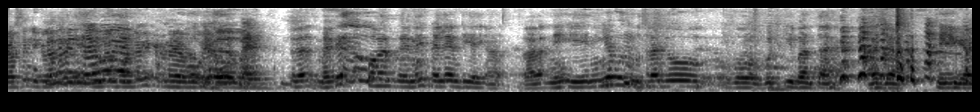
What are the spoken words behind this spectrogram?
हाँ, वो इतना घर से घर से निकला था कि मैं बोलता नहीं करना है वो मैं मैं कह रहा हूँ, वो नहीं पहले आंटी आई हाँ आ, नहीं ये नहीं है वो दूसरा जो वो गुटकी बनता है अच्छा ठीक है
